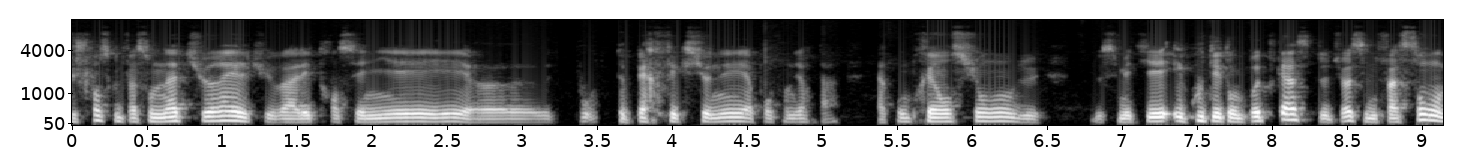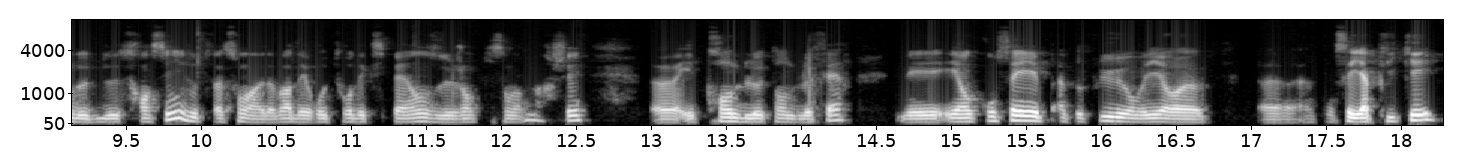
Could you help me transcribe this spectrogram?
je pense que de façon naturelle, tu vas aller te renseigner, euh, pour te perfectionner, approfondir ta, compréhension de ce métier, écouter ton podcast, tu vois, c'est une façon de, se renseigner, de toute façon, hein, d'avoir des retours d'expérience de gens qui sont dans le marché euh, et prendre le temps de le faire. Mais, et en conseil un peu plus, on va dire, euh, un conseil appliqué,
